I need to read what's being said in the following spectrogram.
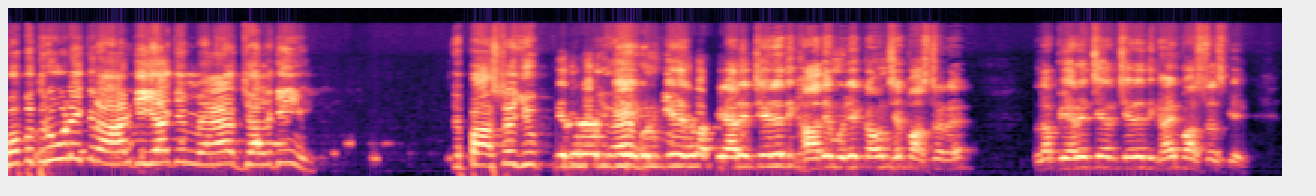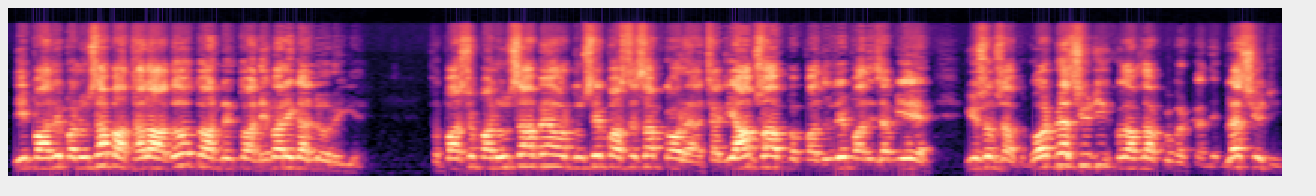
वो बदरू ने इकरार किया कि मैं जल गई हूँ। पास्टर यू उनके, उनके प्यारे चेहरे दिखा दे मुझे कौन से पास्टर है? प्यारे चेहरे चेहरे दिखाए पास्टर्स के। जी पादरी पलू साहब हाथा ला दो तो तो बारे गल हो रही है। तो पास्टर पलू साहब है और दूसरे पास्टर साहब कौन है? अच्छा जी आप साहब दूसरे पादरी साहब ये है। यूसुफ साहब गॉड ब्लेस यू जी खुदा आपको बरकत दे ब्लेस यू जी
